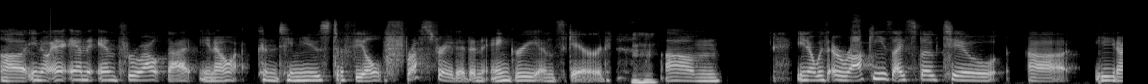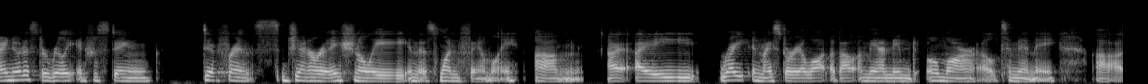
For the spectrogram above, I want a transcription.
uh, you know, and, and, and throughout that, you know, continues to feel frustrated and angry and scared. Mm-hmm. Um, you know, with Iraqis, I spoke to, uh, you know, I noticed a really interesting difference generationally in this one family. Um, I, I, write in my story a lot about a man named Omar El Tamimi, uh,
